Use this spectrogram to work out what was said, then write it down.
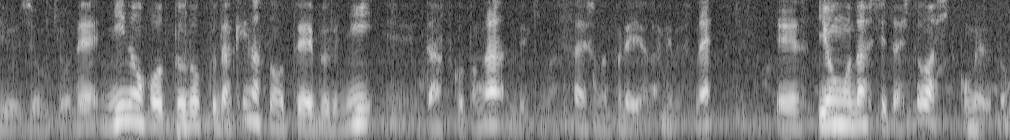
いう状況で2のホットドッグだけがそのテーブルに出すことができます。最初のプレイヤーだけですね。4を出していた人は引っ込めると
